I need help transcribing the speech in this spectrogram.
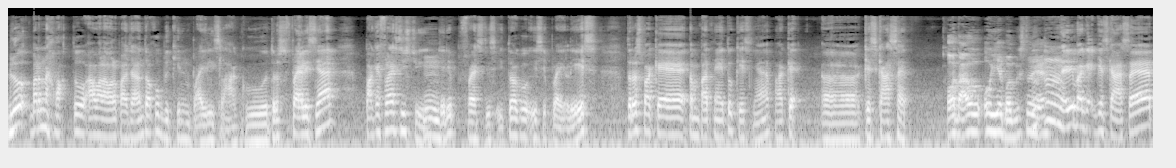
Dulu pernah waktu awal-awal pacaran tuh aku bikin playlist lagu. Terus playlistnya pakai flash disk cuy. Hmm. Jadi flash disk itu aku isi playlist. Terus pakai tempatnya itu case-nya pakai eh, case kaset. Oh tahu. Oh iya bagus tuh ya. Hmm, jadi pakai case kaset,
